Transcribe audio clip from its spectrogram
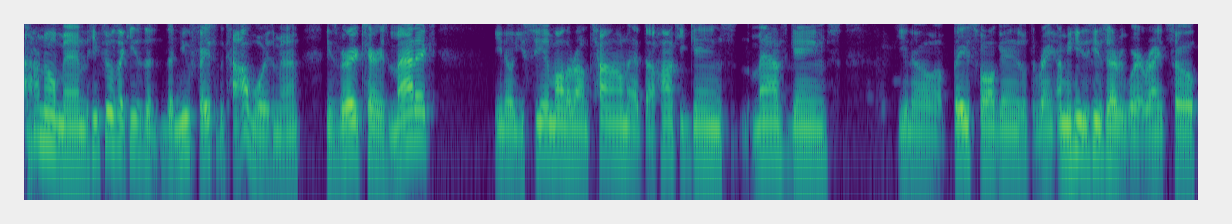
I don't know, man. He feels like he's the the new face of the Cowboys, man. He's very charismatic. You know, you see him all around town at the hockey games, Mavs games, you know, uh, baseball games with the rain. I mean, he's he's everywhere, right? So,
